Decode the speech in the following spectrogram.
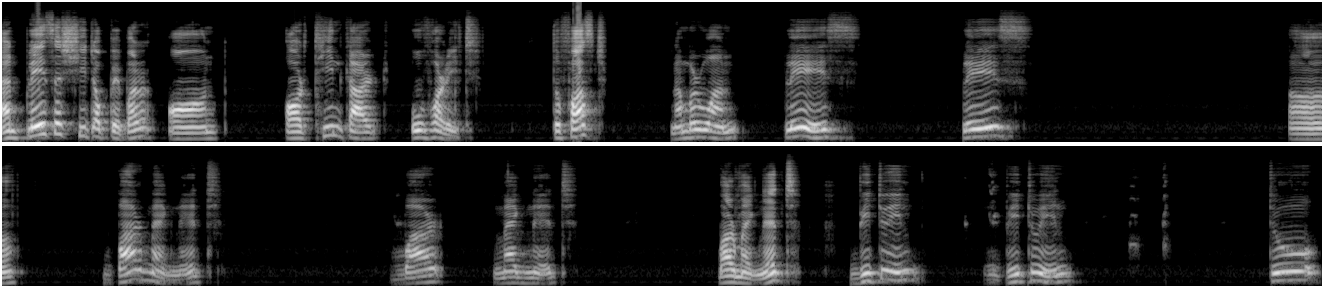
and place a sheet of paper on or thin card over it. So first number one place place a bar magnet bar magnet bar magnet between between two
